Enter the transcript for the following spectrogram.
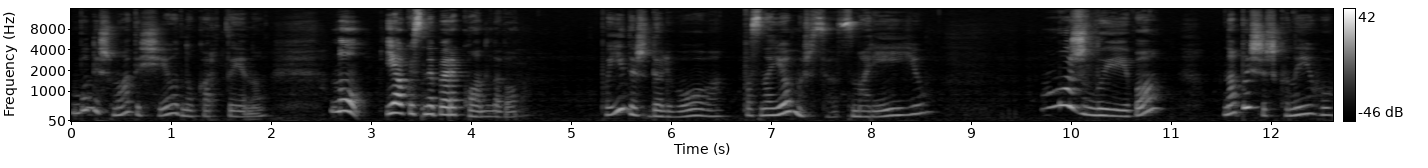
будеш мати ще одну картину. Ну, якось непереконливо. Поїдеш до Львова, познайомишся з Марією. Можливо, напишеш книгу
